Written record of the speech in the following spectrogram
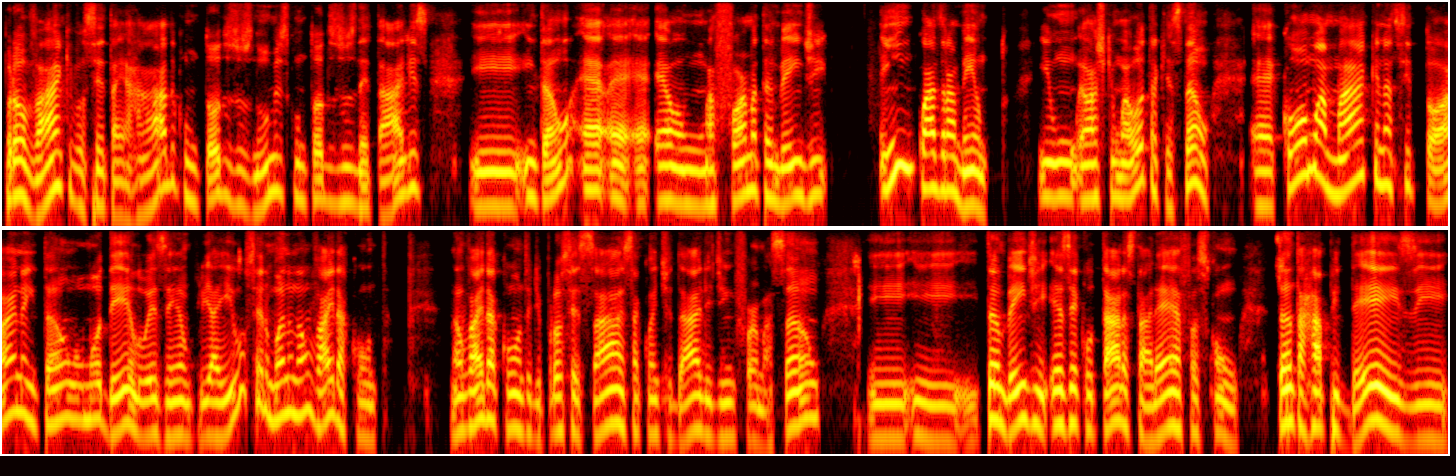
provar que você está errado com todos os números, com todos os detalhes. E então é, é, é uma forma também de enquadramento. E um, eu acho que uma outra questão é como a máquina se torna, então, o modelo, o exemplo. E aí o ser humano não vai dar conta não vai dar conta de processar essa quantidade de informação e, e, também de executar as tarefas com tanta rapidez e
